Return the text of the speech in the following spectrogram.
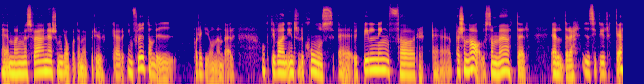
Eh, Magnus Werner som jobbade med brukarinflytande i, på regionen där. Och det var en introduktionsutbildning utbildning för personal som möter äldre i sitt yrke.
